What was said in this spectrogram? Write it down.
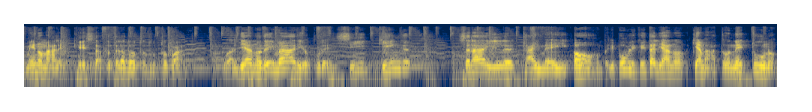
Meno male che è stato tradotto tutto quanto. Guardiano dei Mari oppure Sea King sarà il Kaimei O, per il pubblico italiano chiamato Nettuno,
